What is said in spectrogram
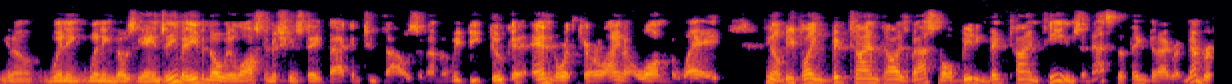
you know, winning winning those games. Even even though we lost to Michigan State back in 2000, I mean, we beat Duke and North Carolina along the way. You know, be playing big time college basketball, beating big time teams, and that's the thing that I remember.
